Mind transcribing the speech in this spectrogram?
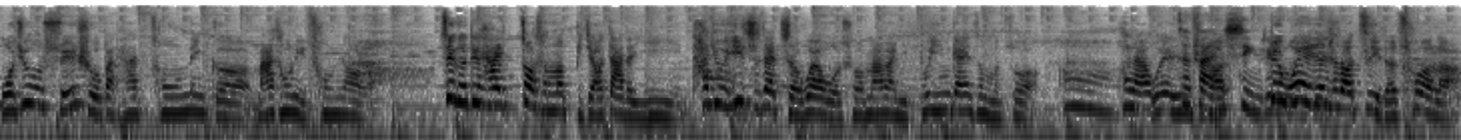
我就随手把他从那个马桶里冲掉了，这个对他造成了比较大的阴影，他就一直在责怪我说：“妈妈，你不应该这么做。”哦，后来我也认识到，对我也认识到自己的错了，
